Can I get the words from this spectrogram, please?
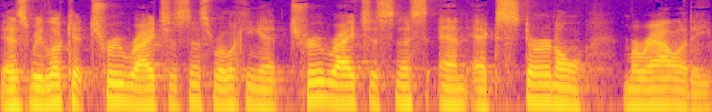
As we look at true righteousness, we're looking at true righteousness and external morality.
